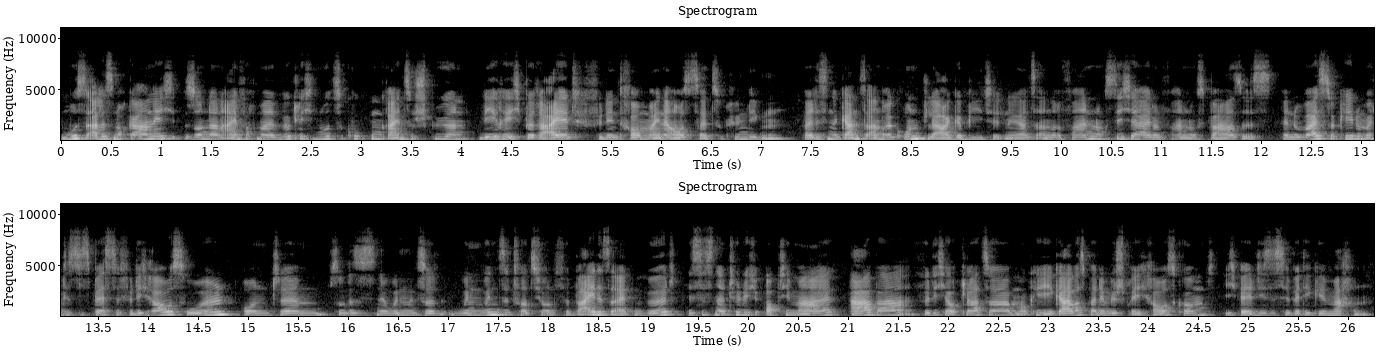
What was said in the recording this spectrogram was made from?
Muss alles noch gar nicht, sondern einfach mal wirklich nur zu gucken, reinzuspüren, wäre ich bereit, für den Traum meiner Auszeit zu kündigen? Weil das eine ganz andere Grundlage bietet, eine ganz andere Verhandlungssicherheit und Verhandlungsbasis. Wenn du weißt, okay, du möchtest das Beste für dich raus rausholen und ähm, so, dass es eine Win-Win-Situation für beide Seiten wird, ist es natürlich optimal, aber für dich auch klar zu haben, okay, egal was bei dem Gespräch rauskommt, ich werde dieses Sabbatical machen.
